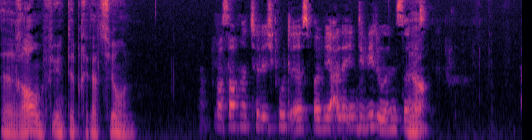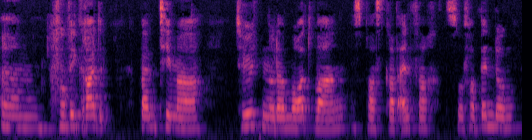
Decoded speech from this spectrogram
äh, Raum für Interpretation. Was auch natürlich gut ist, weil wir alle Individuen sind. Ja. Ähm, wo wir gerade beim Thema Töten oder Mord waren, das passt gerade einfach zur Verbindung.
